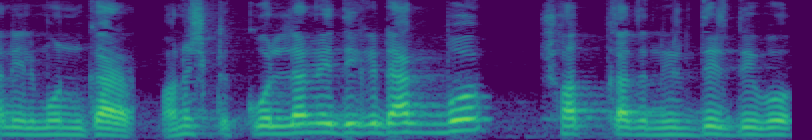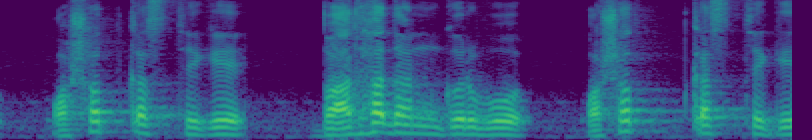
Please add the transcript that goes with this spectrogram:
আনিল মুনকার। মানুষকে কল্যাণের দিকে ডাকবো, সৎ কাজে নির্দেশ দিব, অসৎ কাজ থেকে বাধা দান করব, অসৎ কাজ থেকে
